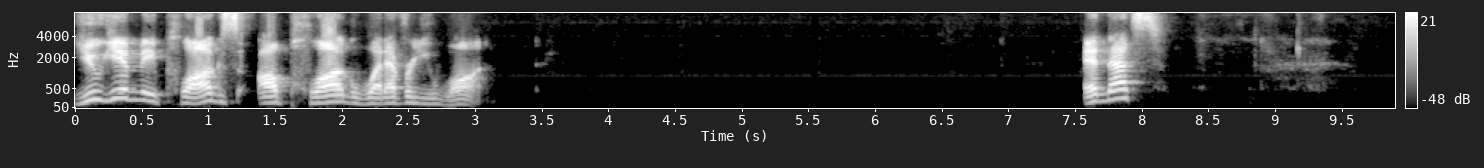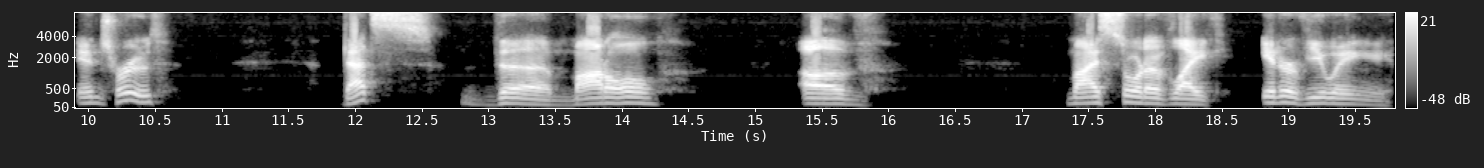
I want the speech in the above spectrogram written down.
you give me plugs, I'll plug whatever you want. And that's, in truth, that's the model of my sort of like interviewing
